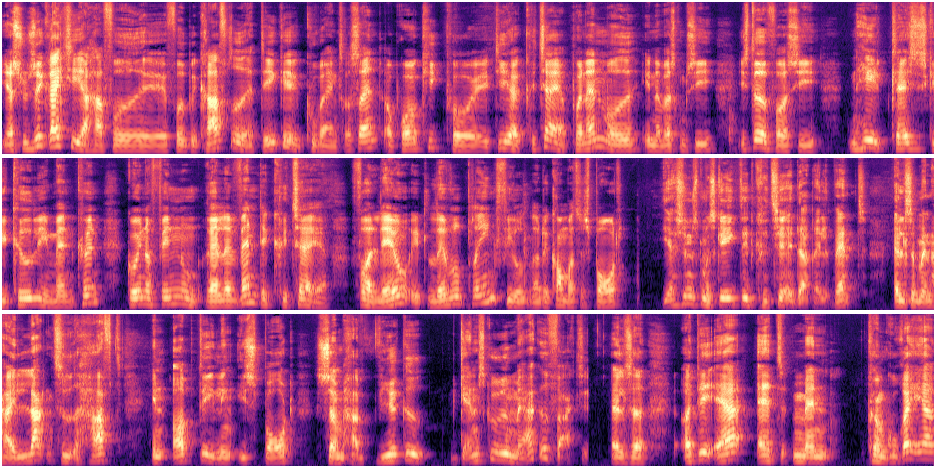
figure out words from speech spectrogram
jeg synes ikke rigtigt, jeg har fået, øh, fået bekræftet, at det ikke øh, kunne være interessant at prøve at kigge på øh, de her kriterier på en anden måde, end at, hvad skal man sige, i stedet for at sige, den helt klassiske kedelige mand køn, gå ind og finde nogle relevante kriterier for at lave et level playing field, når det kommer til sport. Jeg synes måske ikke, det er et kriterie, der er relevant. Altså, man har i lang tid haft en opdeling i sport, som har virket ganske udmærket faktisk. Altså, og det er, at man konkurrerer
